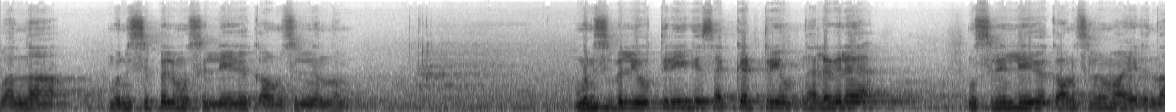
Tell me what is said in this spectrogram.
വന്ന മുനിസിപ്പൽ മുസ്ലിം ലീഗ് കൗൺസിലിൽ നിന്നും മുനിസിപ്പൽ യൂത്ത് ലീഗ് സെക്രട്ടറിയും നിലവിലെ മുസ്ലിം ലീഗ് കൗൺസിലറുമായിരുന്ന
